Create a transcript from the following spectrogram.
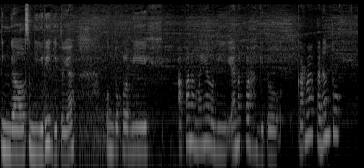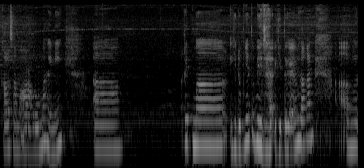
tinggal sendiri gitu ya untuk lebih apa namanya lebih enak lah gitu. Karena kadang tuh kalau sama orang rumah ini uh, ritme hidupnya tuh beda gitu. Kayak misalkan um,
